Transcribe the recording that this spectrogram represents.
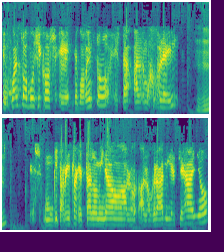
En cuanto a músicos, eh, de momento está Adam Holey, es un guitarrista que está nominado a, los Grammy este año.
